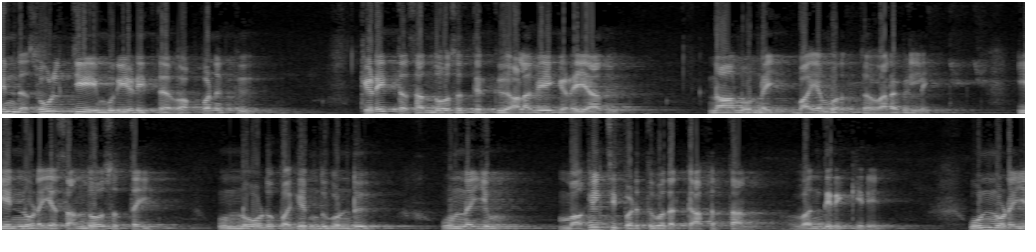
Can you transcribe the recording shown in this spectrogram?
இந்த சூழ்ச்சியை முறியடித்த அப்பனுக்கு கிடைத்த சந்தோஷத்திற்கு அளவே கிடையாது. நான் உன்னை பயமுறுத்த வரவில்லை. என்னுடைய சந்தோஷத்தை உன்னோடு பகிர்ந்து கொண்டு உன்னையும் மகிழ்ச்சிப்படுத்துவதற்காகத்தான் வந்திருக்கிறேன். உன்னுடைய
